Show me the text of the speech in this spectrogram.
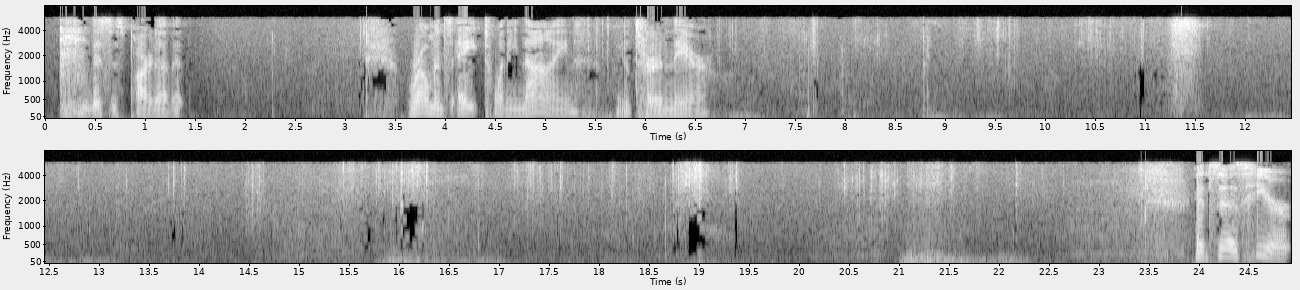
this is part of it. Romans 8:29, you'll turn there. It says here,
